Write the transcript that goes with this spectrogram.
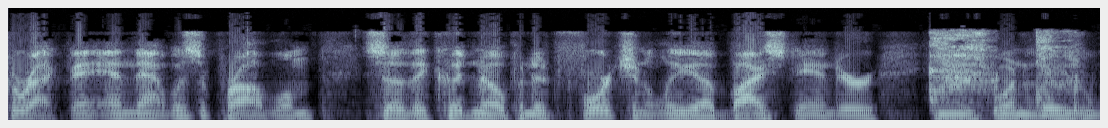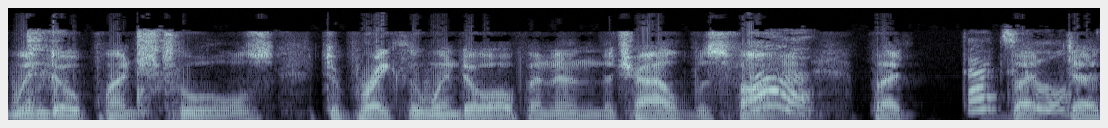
Correct, and that was a problem. So they couldn't open it. Fortunately, a bystander used one of those window punch tools to break the window open, and the child was fine. Oh, but That's but cool. uh,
